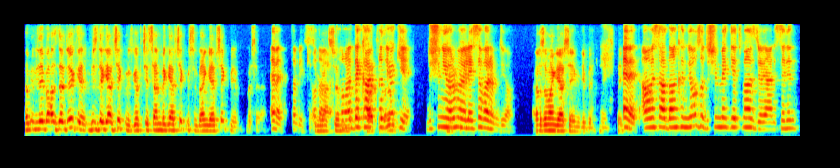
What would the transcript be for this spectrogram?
Tabii bir de bazıları diyor ki biz de gerçek miyiz? Gökçe sen de gerçek misin? Ben gerçek miyim mesela? Evet tabii ki o da var. Sonra Descartes diyor mı? ki düşünüyorum öyleyse varım diyor. O zaman gerçeğim gibi. Neyse, peki. Evet ama mesela Duncan Jones da düşünmek yetmez diyor. Yani senin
